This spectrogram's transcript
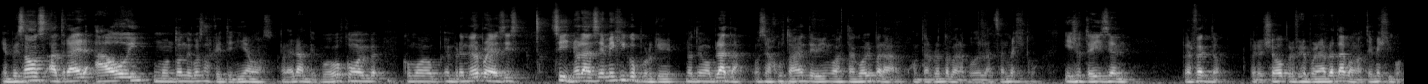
empezamos a traer a hoy un montón de cosas que teníamos para adelante, porque vos como, como emprendedor para decís, sí, no lancé México porque no tengo plata, o sea, justamente vengo a esta call para juntar plata para poder lanzar México. Y ellos te dicen, perfecto, pero yo prefiero poner plata cuando esté México,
